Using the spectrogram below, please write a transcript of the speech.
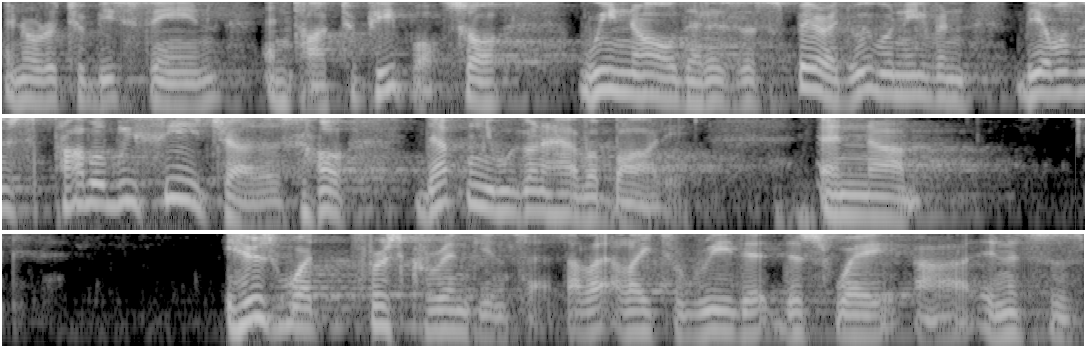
in order to be seen and talk to people. So we know that as a spirit, we wouldn't even be able to probably see each other. So definitely we're going to have a body. And um, here's what First Corinthians says. I, li- I, like to read it this way, uh, and this is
